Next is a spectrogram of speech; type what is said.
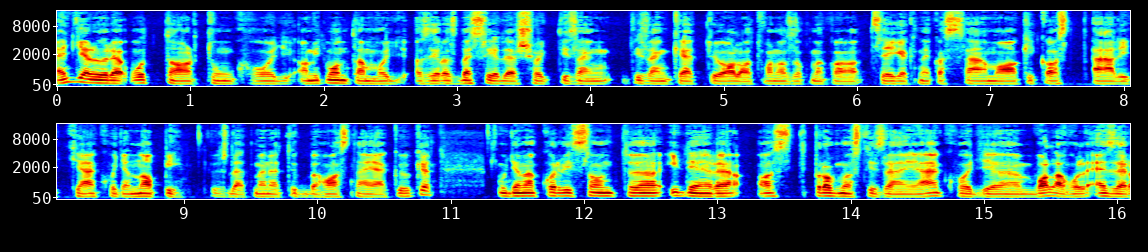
egyelőre ott tartunk, hogy amit mondtam, hogy azért az beszédes, hogy 10, 12 alatt van azoknak a cégeknek a száma, akik azt állítják, hogy a napi üzletmenetükben használják őket. Ugyanakkor viszont idénre azt prognosztizálják, hogy valahol ezer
